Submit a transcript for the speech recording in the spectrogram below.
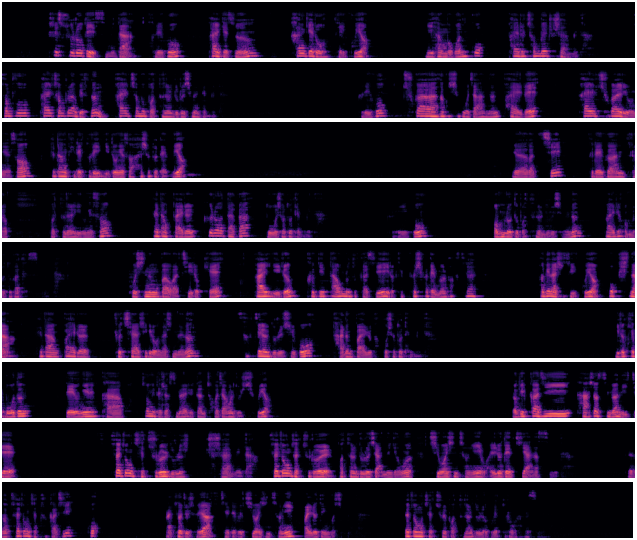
필수로 되어 있습니다. 그리고 파일 개수는 한 개로 되어 있고요. 이 항목은 꼭 파일을 첨부해 주셔야 합니다. 첨부 파일 첨부를 하기 위해서는 파일 첨부 버튼을 누르시면 됩니다. 그리고 추가하시고자 하는 파일에 파일 추가를 이용해서 해당 디렉토리 이동해서 하셔도 되고요. 이와 같이 drag and drop 버튼을 이용해서 해당 파일을 끌어다가 놓으셔도 됩니다. 그리고 업로드 버튼을 누르시면 파일이 업로드가 됐습니다. 보시는 바와 같이 이렇게 파일 이름, 크기, 다운로드까지 이렇게 표시가 된걸 확인하실 수 있고요. 혹시나 해당 파일을 교체하시기를 원하시면 삭제를 누르시고 다른 파일로 바꾸셔도 됩니다. 이렇게 모든 내용이 다 확정이 되셨으면 일단 저장을 누르시고요. 여기까지 다 하셨으면 이제 최종 제출을 눌러주셔야 합니다. 최종 제출을 버튼을 누르지 않는 경우 지원 신청이 완료되지 않았습니다. 그래서 최종 제출까지 꼭 맞춰주셔야 제대로 지원 신청이 완료된 것입니다. 최종 제출 버튼을 눌러보도록 하겠습니다.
